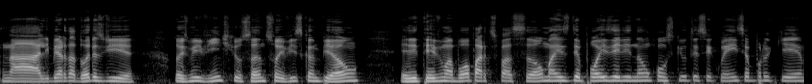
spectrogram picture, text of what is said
Na Libertadores de 2020, que o Santos foi vice-campeão, ele teve uma boa participação, mas depois ele não conseguiu ter sequência porque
